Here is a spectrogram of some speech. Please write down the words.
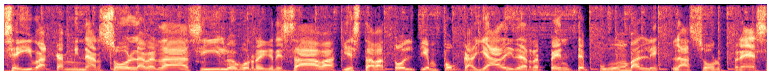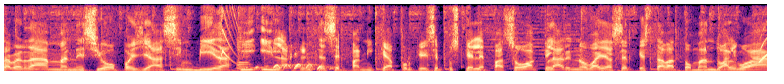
se iba a caminar sola, ¿verdad? Así, luego regresaba y estaba todo el tiempo callada y de repente, pum, vale, la sorpresa, ¿verdad? Amaneció pues ya sin vida y, y la gente se paniquea porque dice, pues, ¿qué le pasó? Aclare, no vaya a ser que estaba tomando algo a...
